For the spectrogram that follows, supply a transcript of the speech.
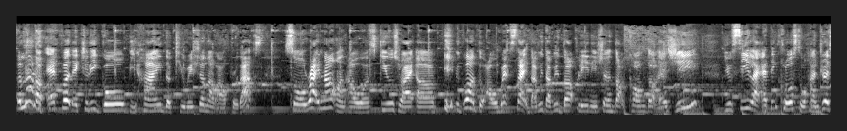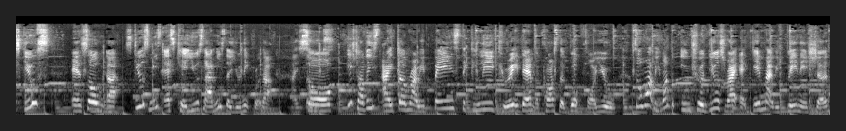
A lot of effort actually go behind the curation of our products. So right now on our skills, right, um, if you go onto our website www.playnation.com.sg, you see like I think close to 100 skills. And so uh, skills means SKUs lah, means the unique product. So each of these items, right, we painstakingly curate them across the globe for you. So what we want to introduce, right, at Game Night with Play Nation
